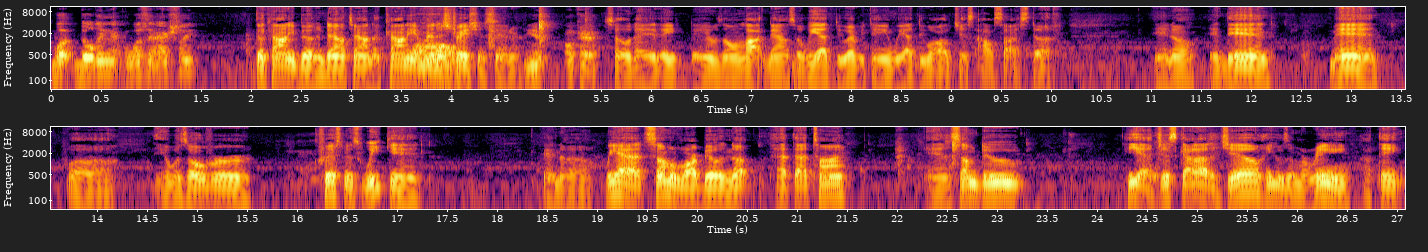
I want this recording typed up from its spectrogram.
what building was it actually? The county building downtown, the county Oh. administration center. Yep. Okay. So they they they was on lockdown. So we had to do everything. We had to do all just outside stuff, you know. And then, man, uh, it was over Christmas weekend, and uh, we had some of our building up at that time. And some dude, he had just got out of jail. He was a marine, I think.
